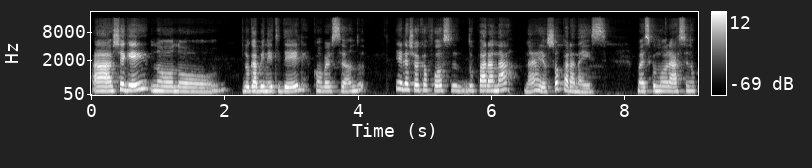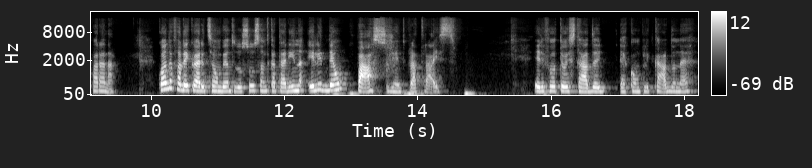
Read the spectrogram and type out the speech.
Ah, cheguei no, no, no gabinete dele, conversando, e ele achou que eu fosse do Paraná, né? Eu sou paranaense, mas que eu morasse no Paraná. Quando eu falei que eu era de São Bento do Sul, Santa Catarina, ele deu um passo, gente, para trás. Ele falou: teu estado é, é complicado, né?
